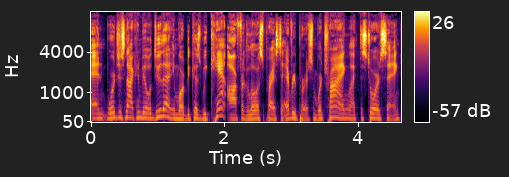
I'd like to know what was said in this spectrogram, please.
And we're just not going to be able to do that anymore because we can't offer the lowest price to every person. We're trying, like the store is saying,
